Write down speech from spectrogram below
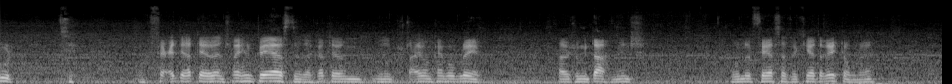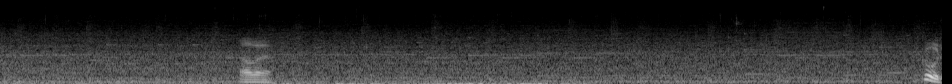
Gut, der hat ja entsprechend PS, ne? da hat er mit der Steigung kein Problem. Habe ich schon gedacht, Mensch, Runde fährst der verkehrte Richtung, ne? Aber gut,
